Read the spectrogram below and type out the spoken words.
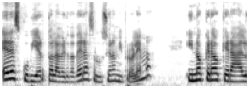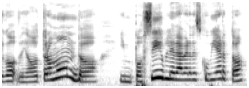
He descubierto la verdadera solución a mi problema y no creo que era algo de otro mundo, imposible de haber descubierto,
